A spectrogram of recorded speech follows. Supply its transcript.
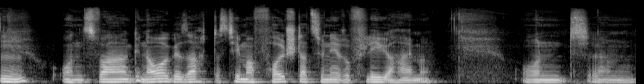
Mhm. Und zwar genauer gesagt das Thema vollstationäre Pflegeheime. Und ähm,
